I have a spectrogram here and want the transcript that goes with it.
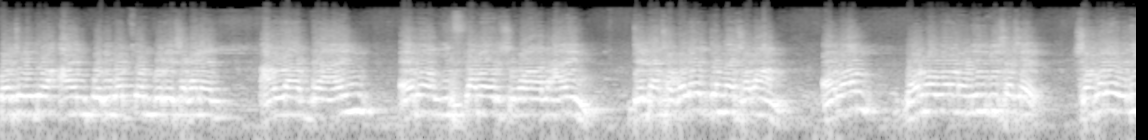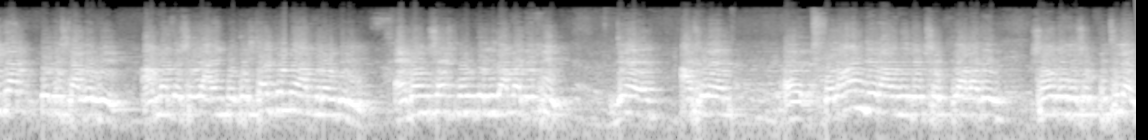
প্রচলিত আইন পরিবর্তন করে সেখানে আল্লাহর আইন এবং ইসলামের সমান আইন, যেটা সকলের জন্য সমান এবং ধর্মবর্ণ নির্বিশেষে সকলের অধিকার প্রতিষ্ঠা করবে। আমরা তো সেই আইন প্রতিষ্ঠার জন্য আন্দোলন করি। এখন শেষ মুহূর্তে যদি আমরা দেখি যে আসলে প্রধান যে রাজনৈতিক শক্তি, আমাদের সহযোগী শক্তি ছিলেন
